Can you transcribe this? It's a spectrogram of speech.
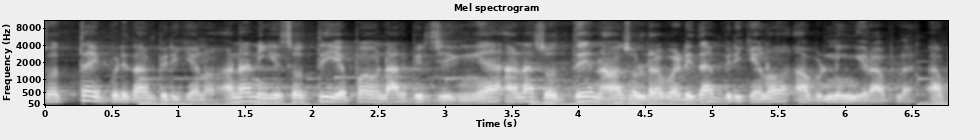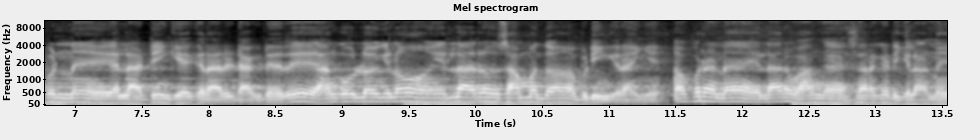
சொத்தை இப்படி தான் பிரிக்கணும். ஆனால் நீங்கள் சொத்து எப்போ வேணாலும் பிரிச்சுக்கிங்க. ஆனால் சொத்து நான் சொல்கிறபடி தான் பிரிக்கணும் அப்படிங்கிறாப்புல. அப்படின்னு எல்லாட்டையும் கேட்குறாரு டாக்டரு. அங்கே உள்ளவங்களும் எல்லாரும் சம்மந்தம் அப்படிங்கிறாங்க. அப்புறம் என்ன எல்லாரும் வாங்க சரக்கு அடிக்கலான்னு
